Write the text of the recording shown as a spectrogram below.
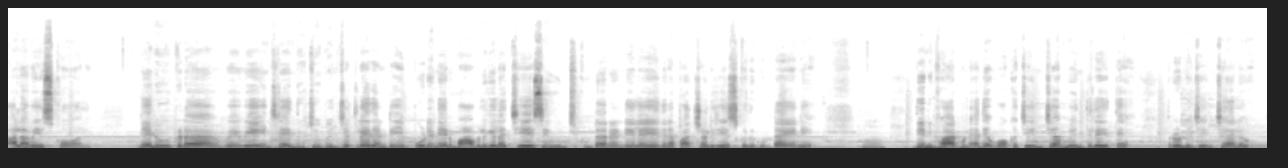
అలా వేసుకోవాలి. నేను ఇక్కడ వే- వేయించిన ఎందుకు చూపించట్లేదంటే ఈ పొడి నేను మామూలుగా ఇలా చేసి ఉంచుకుంటానండి. ఇలా ఏదైనా పచ్చళ్ళు చేసుకుని ఉంటాయని. దీనికి ఫార్ములా అదే ఒక చెంచా మెంతులు అయితే రెండు చెంచాలు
